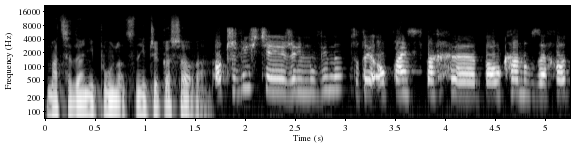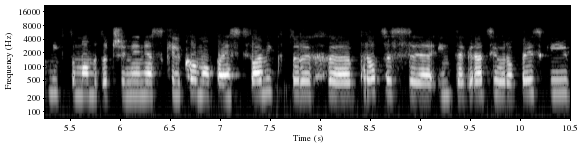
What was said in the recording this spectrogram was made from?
Macedonii Północnej czy Kosowa? Oczywiście, jeżeli mówimy tutaj o państwach e, Bałkanów Zachodnich, to mamy do czynienia z kilkoma państwami, których e, proces e, integracji europejskiej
